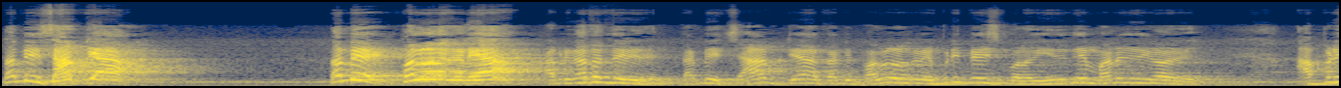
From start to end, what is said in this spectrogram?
தம்பி சாப்பிட்டியா? தம்பி பல்வழக்கலையா அப்படி கதை தெரியுது. தம்பி சாப்பிட்டியா? தம்பி பல்வழக்கலை எப்படி பேசி பழகு. இதுதே மனதில் அப்படி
